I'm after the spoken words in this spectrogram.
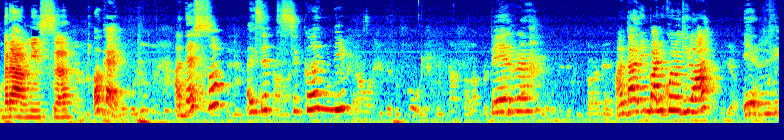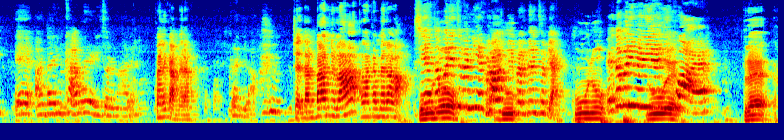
Brownies. Ok. Adesso hai 7 secondi per andare in bagno quello di là e, e andare in camera e ritornare. Quale camera? Quella di là. Cioè dal bagno là alla camera là. Sì, e Uno. dovrete venire qua. Pronti per Denza Bianca. Uno, E dovrete venire Due. di qua, eh. tre,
